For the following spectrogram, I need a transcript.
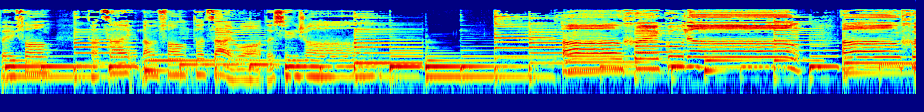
北方，她在南方，她在我的心上。安徽姑娘，安徽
